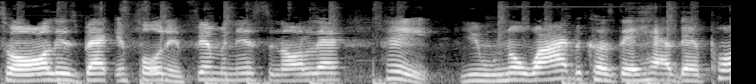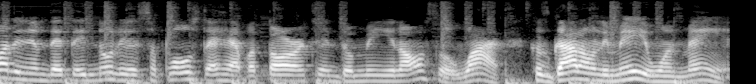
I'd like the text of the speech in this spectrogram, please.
So all this back and forth and feminists and all that, hey, you know why? Because they have that part in them that they know they're supposed to have authority and dominion also. Why? Because God only made one man.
